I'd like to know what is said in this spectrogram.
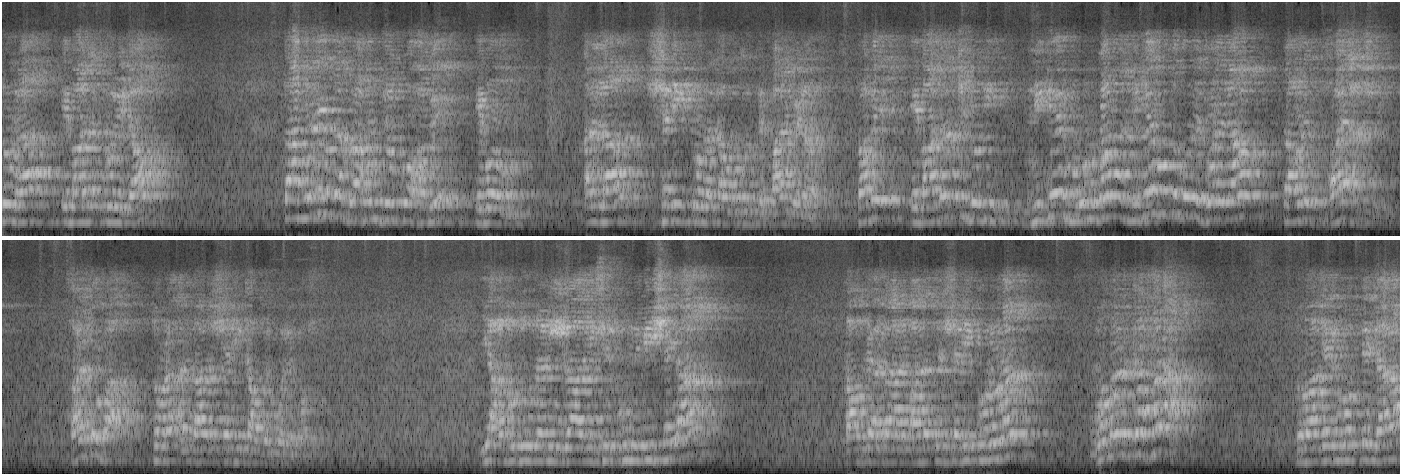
তোমরা ইবাদত করে যাও, তাহলে ওটা গ্রহণযোগ্য হবে এবং আল্লাহ শরীর তোমরা কাউ করতে পারবে না। তবে এবাদতকে যদি নিজের মন গড়া নিজের মতো করে গড়ে নাও তাহলে ভয় আছে। হয়তো বা তোমরা আল্লাহর শরীর কাউকে করে বসো। ইয়াবুদুনানি লা ইউশরিকুনি বি শাইআ কাউকে আল্লাহর ইবাদতে শরীক করো না। ওমান কাফারা। তোমাদের মধ্যে যারা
